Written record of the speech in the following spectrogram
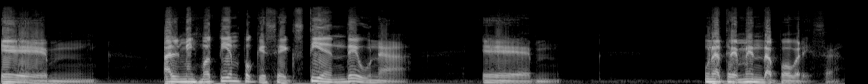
eh, al mismo tiempo que se extiende una, eh, una tremenda pobreza.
